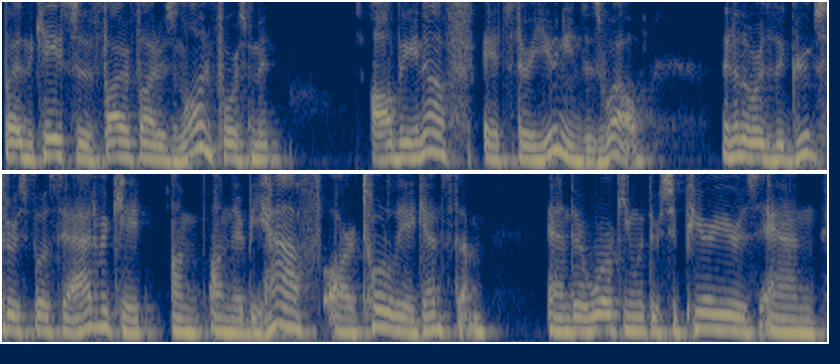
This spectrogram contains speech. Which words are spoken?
But in the case of firefighters and law enforcement, oddly enough, it's their unions as well. In other words, the groups that are supposed to advocate on, on their behalf are totally against them. And they're working with their superiors and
